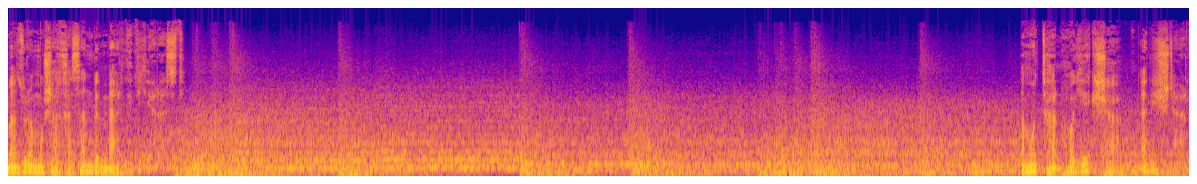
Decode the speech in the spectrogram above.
منظورم مشخصا به مردی دیگر است. اما تنها یک شب نه بیشتر.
